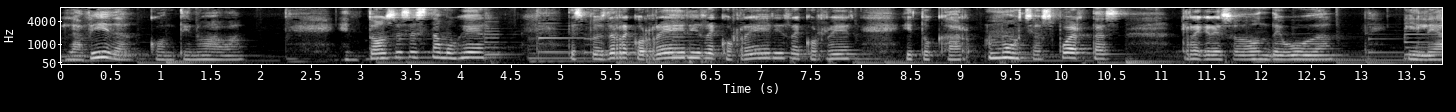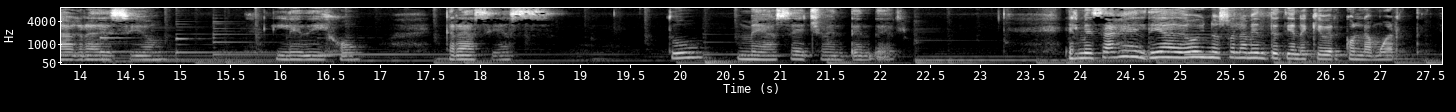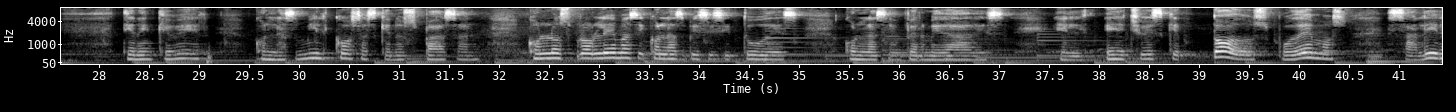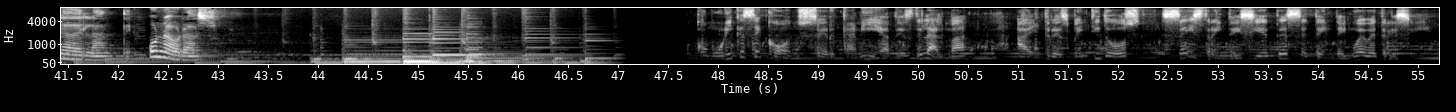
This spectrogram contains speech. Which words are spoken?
la vida continuaba. Entonces esta mujer, después de recorrer y recorrer y recorrer y tocar muchas puertas, regresó donde Buda y le agradeció. le dijo, gracias, tú me has hecho entender. El mensaje del día de hoy no solamente tiene que ver con la muerte, tienen que ver con las mil cosas que nos pasan, con los problemas y con las vicisitudes, con las enfermedades. El hecho es que todos podemos salir adelante. Un abrazo. Comuníquese con cercanía desde el alma al 322-637-7913.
